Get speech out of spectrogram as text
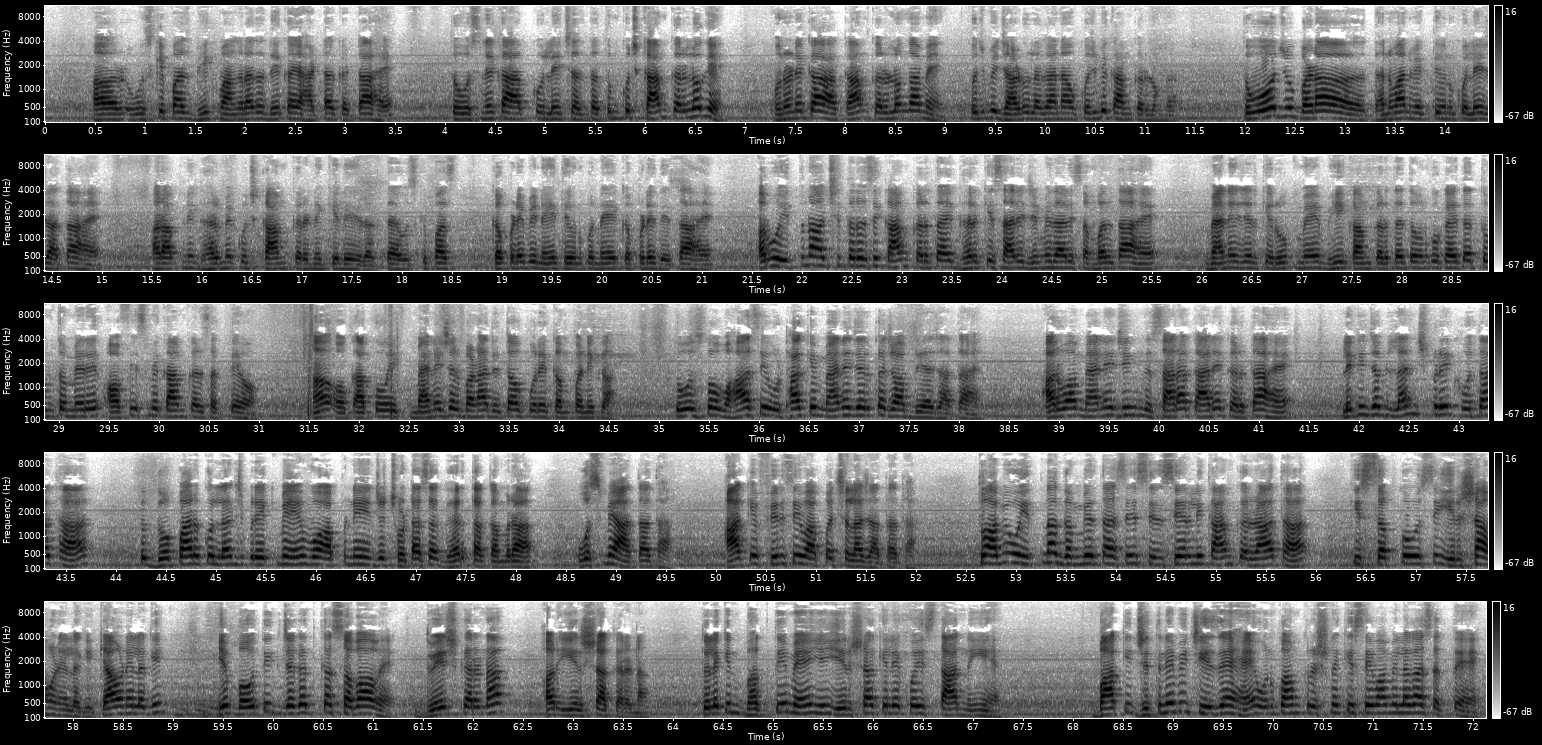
और उसके पास भीख मांग रहा था, देखा ये हट्टा कट्टा है तो उसने कहा, आपको ले चलता, तुम कुछ काम कर लोगे? उन्होंने कहा, काम कर लूँगा मैं, कुछ भी झाड़ू लगाना हो, कुछ भी काम कर लूँगा। तो वो जो बड़ा धनवान व्यक्ति उनको ले जाता है और अपने घर में कुछ काम करने के लिए रखता है, उसके पास कपड़े भी नहीं थे, उनको नए कपड़े देता है और वो इतना अच्छी तरह से काम करता है, घर की सारी ज़िम्मेदारी संभलता है, मैनेजर के रूप में भी काम करता है तो उनको कहता है, तुम तो मेरे ऑफ़िस में काम कर सकते हो। हाँ आपको एक मैनेजर बना देता हो पूरे कंपनी का। तो उसको वहाँ से उठा के मैनेजर का जॉब दिया जाता है। और वह मैनेजिंग सारा कार्य करता है, लेकिन जब लंच ब्रेक होता था तो दोपहर को लंच ब्रेक में वो अपने जो छोटा सा घर था, कमरा, उसमें आता था। आके फिर से वापस चला जाता था। तो अभी वो इतना गंभीरता से सिंसियरली काम कर रहा था कि सबको उससे ईर्षा होने लगी। क्या होने लगी? ये भौतिक जगत का स्वभाव है। द्वेष करना और ईर्षा करना। तो लेकिन भक्ति में ये ईर्षा के लिए कोई स्थान नहीं है। बाकी जितने भी चीज़ें हैं, उनको हम कृष्ण की सेवा में लगा सकते हैं।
